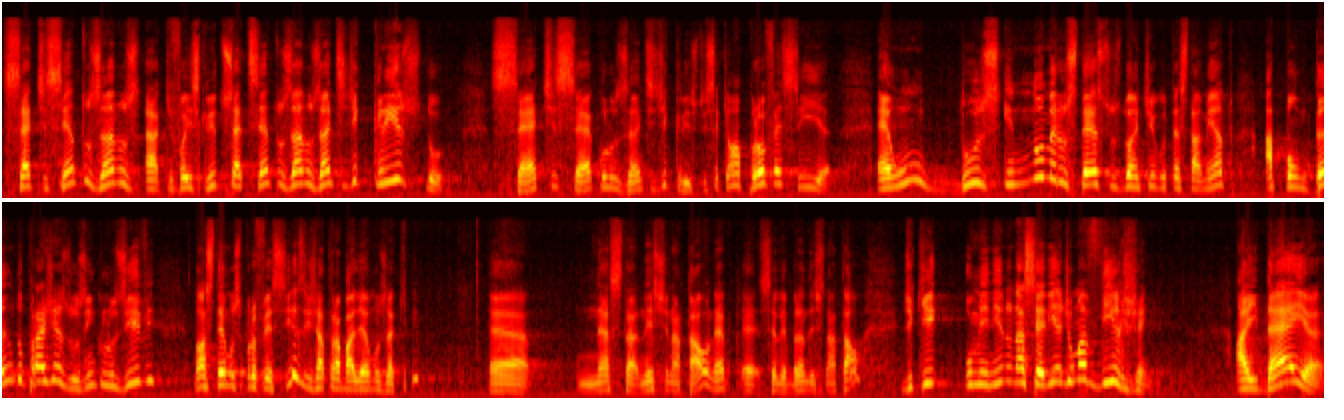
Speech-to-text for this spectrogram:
700 anos, ah, que foi escrito 700 anos antes de Cristo sete séculos antes de Cristo. Isso aqui é uma profecia. É um dos inúmeros textos do Antigo Testamento apontando para Jesus. Inclusive, nós temos profecias, e já trabalhamos aqui é, nesta, neste Natal, né, é, celebrando este Natal, de que o menino nasceria de uma virgem. A ideia,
